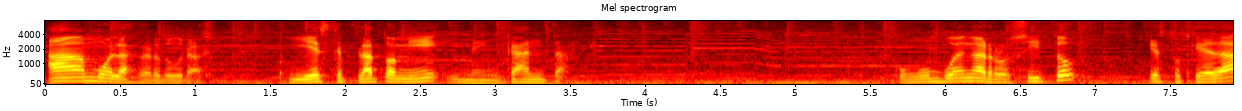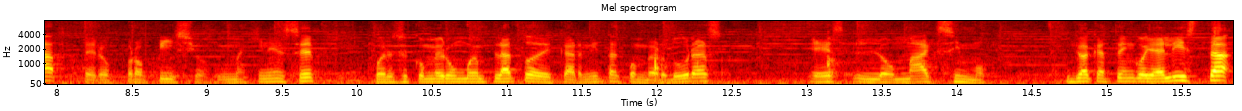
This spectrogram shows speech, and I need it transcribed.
amo las verduras. Y este plato a mí me encanta. Con un buen arrocito, esto queda pero propicio. Imagínense, por eso comer un buen plato de carnita con verduras es lo máximo. Yo acá tengo ya lista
